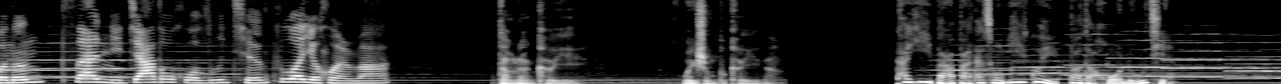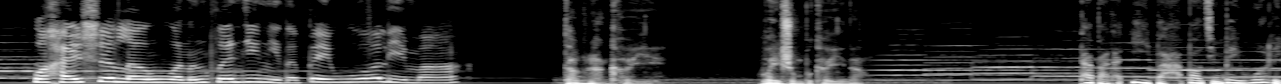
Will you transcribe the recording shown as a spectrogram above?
我能。在你家的火炉前坐一会儿吗？当然可以，为什么不可以呢？他一把把他从衣柜抱到火炉前。我还是冷，我能钻进你的被窝里吗？当然可以，为什么不可以呢？他把他一把抱进被窝里。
